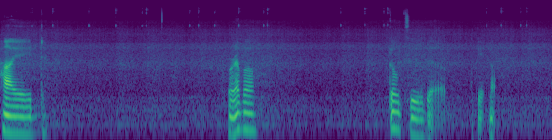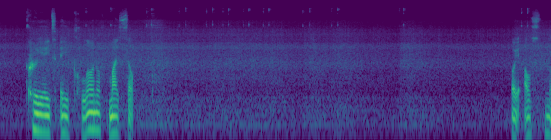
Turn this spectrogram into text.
hide, forever, go to the, okay, no, create a clone of myself. Oh yeah, also no.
